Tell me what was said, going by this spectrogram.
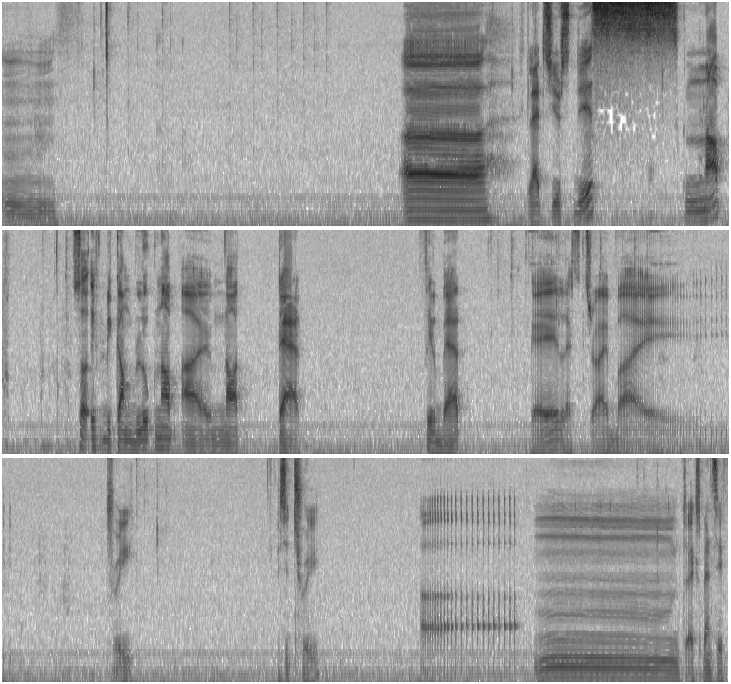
um, uh let's use this knob. So if become blue knob I'm not that feel bad. Okay let's try by three. Is it three? Uh, mm, too expensive.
